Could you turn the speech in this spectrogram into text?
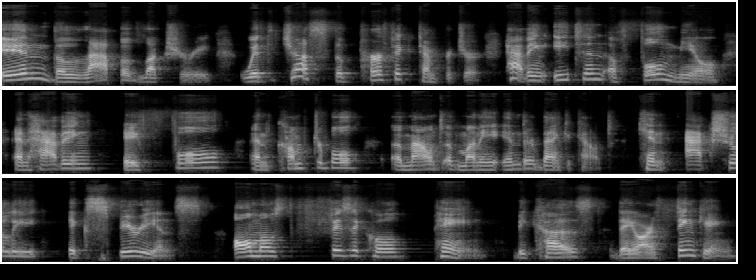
in the lap of luxury, with just the perfect temperature, having eaten a full meal and having a full and comfortable amount of money in their bank account, can actually experience almost physical pain because they are thinking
